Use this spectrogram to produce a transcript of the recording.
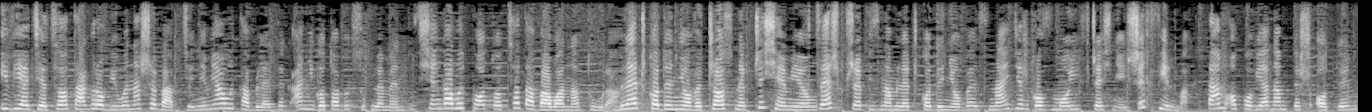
I wiecie co, tak robiły nasze babcie. Nie miały tabletek ani gotowych suplementów, sięgały po to, co dawała natura. Mleczko dyniowe, czosnek czy siemię. Chcesz przepis na mleczko dyniowe? Znajdziesz go w moich wcześniejszych filmach. Tam opowiadam też o tym,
